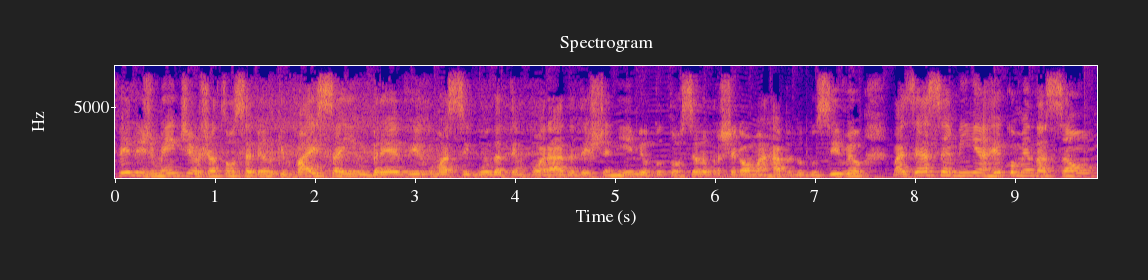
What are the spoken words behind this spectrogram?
Felizmente eu já estou sabendo que vai sair em breve uma segunda temporada deste anime. Eu estou torcendo para chegar o mais rápido possível. Mas essa é a minha recomendação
